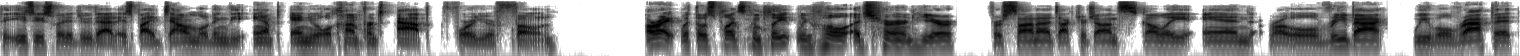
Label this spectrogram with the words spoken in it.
the easiest way to do that is by downloading the AMP annual conference app for your phone. All right, with those plugs complete, we will adjourn here for Sanna, Dr. John Scully, and Raul Rebak. We will wrap it.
